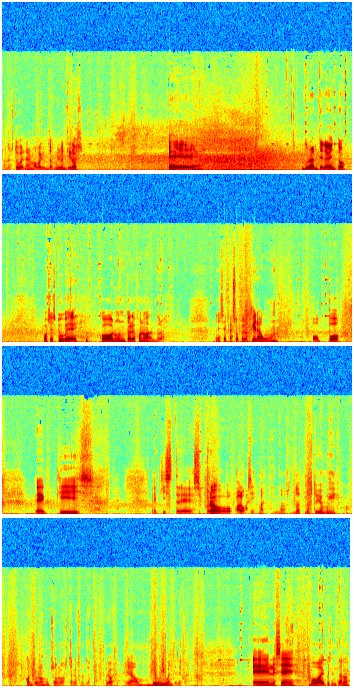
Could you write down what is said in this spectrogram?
cuando estuve en el mobile del 2022, eh, durante el evento, pues estuve con un teléfono Android. En ese caso creo que era un Oppo X X3 Pro o algo así. Bueno, no, estoy yo muy. controlo mucho los teléfonos de Oppo, pero bueno, era un muy buen teléfono. En ese mobile presentaron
